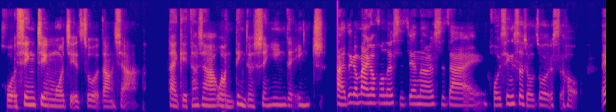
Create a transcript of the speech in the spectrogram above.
火星静摩羯座当下，带给大家稳定的声音的音质。买这个麦克风的时间呢，是在火星射手座的时候。哎，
